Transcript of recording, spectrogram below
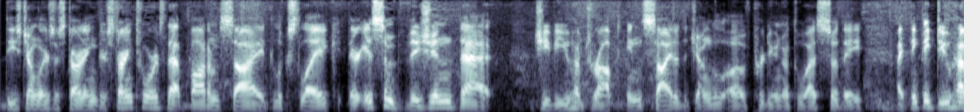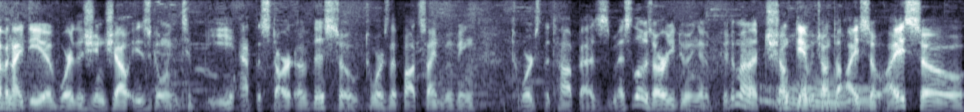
these junglers are starting, they're starting towards that bottom side. Looks like there is some vision that GVU have dropped inside of the jungle of Purdue Northwest. So they, I think they do have an idea of where the Xin Zhao is going to be at the start of this. So towards that bot side, moving towards the top as Meslo is already doing a good amount of chunk damage onto ISO. ISO,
